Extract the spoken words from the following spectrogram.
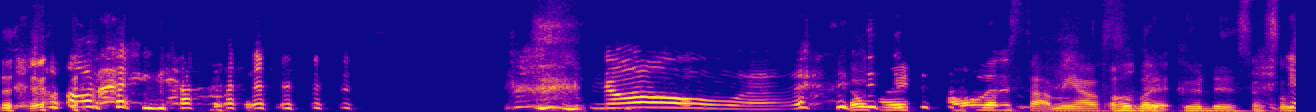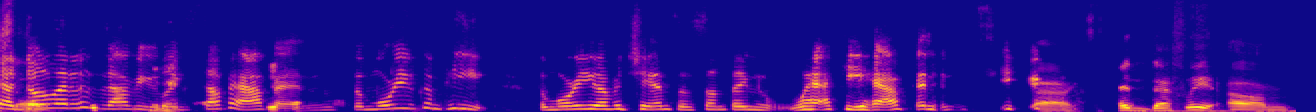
Oh my god. no. Don't worry. I won't let it stop me. I'll oh my it. goodness, that's so yeah, sad. don't let it stop you. Like stuff happens. The more you compete, the more you have a chance of something wacky happening to you. Facts. And definitely, um,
